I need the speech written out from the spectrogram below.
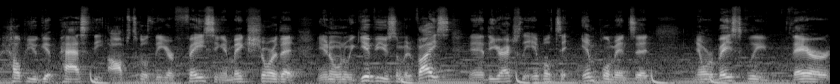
help you get past the obstacles that you're facing and make sure that, you know, when we give you some advice, uh, that you're actually able to implement it. And we're basically there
